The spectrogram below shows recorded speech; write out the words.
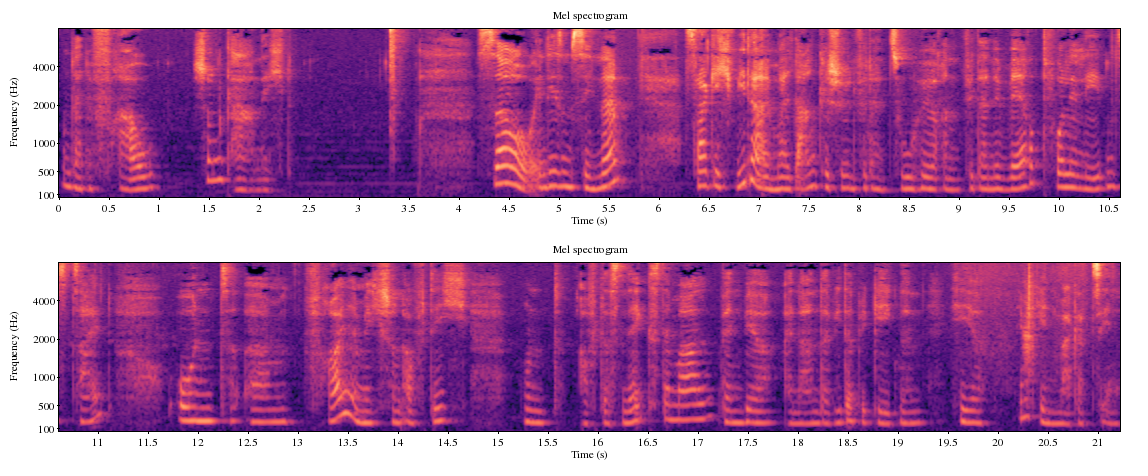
und eine Frau schon gar nicht. So, in diesem Sinne sage ich wieder einmal Dankeschön für dein Zuhören, für deine wertvolle Lebenszeit und ähm, freue mich schon auf dich und auf das nächste Mal, wenn wir einander wieder begegnen hier im Yin Magazin.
